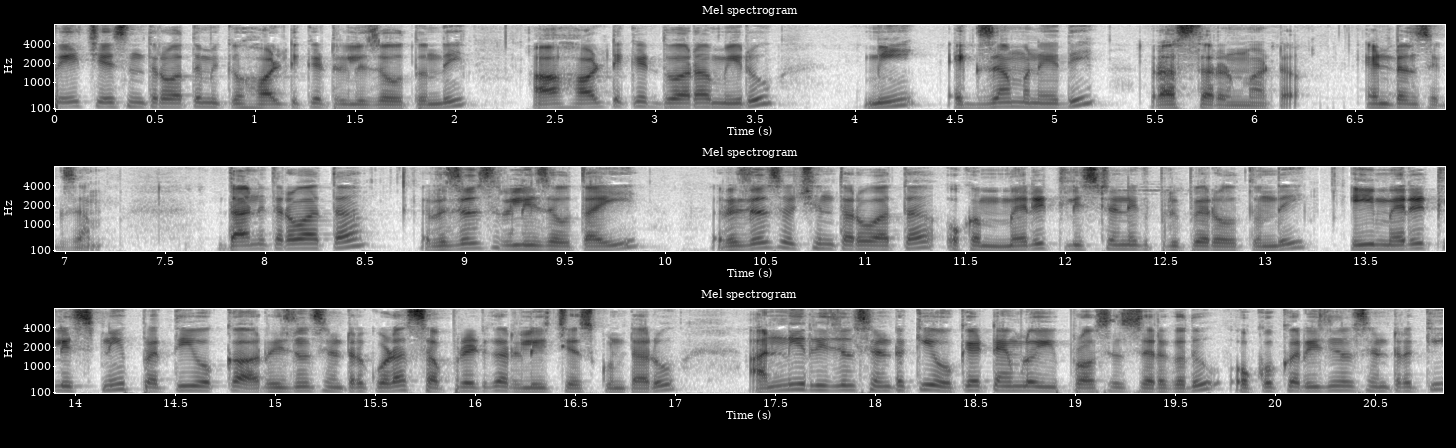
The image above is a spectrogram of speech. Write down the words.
పే చేసిన తర్వాత మీకు హాల్ టికెట్ రిలీజ్ అవుతుంది. ఆ హాల్ టికెట్ ద్వారా మీరు మీ ఎగ్జామ్ అనేది రాస్తారనమాట ఎంట్రన్స్ ఎగ్జామ్. దాని తర్వాత రిజల్ట్స్ రిలీజ్ అవుతాయి. రిజల్ట్స్ వచ్చిన తర్వాత ఒక మెరిట్ లిస్ట్ అనేది ప్రిపేర్ అవుతుంది. ఈ మెరిట్ లిస్ట్ని ప్రతి ఒక్క రీజనల్ సెంటర్ కూడా సపరేట్గా రిలీజ్ చేసుకుంటారు. అన్ని రీజనల్ సెంటర్కి ఒకే టైంలో ఈ ప్రాసెస్ జరగదు. ఒక్కొక్క రీజనల్ సెంటర్కి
